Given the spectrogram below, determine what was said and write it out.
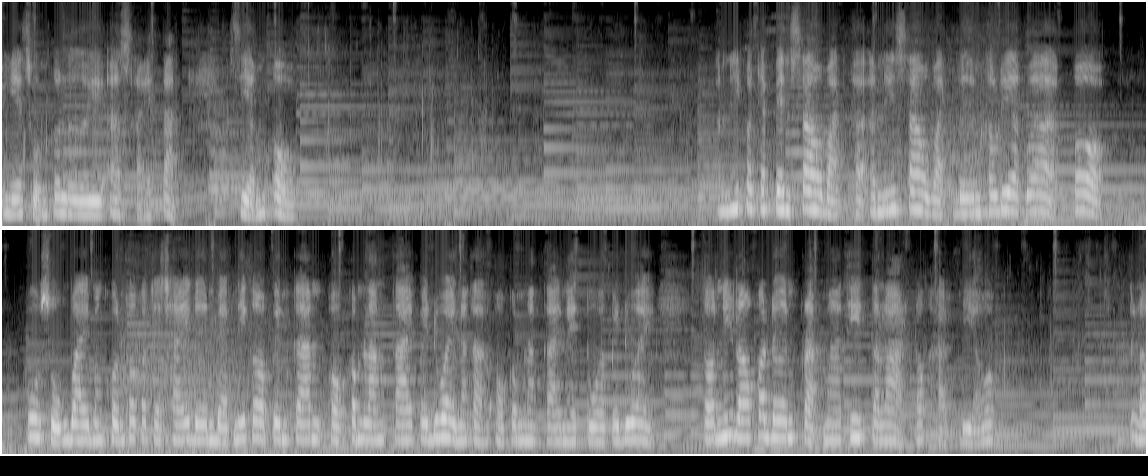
งยายสวนก็เลยอาศัยตัดเสียงออก อันนี้ก็จะเป็นเศร้าวัดค่ะ อันนี้เศร้าวัดเดินเขาเรียกว่าก็ผู้สูงวัยบางคนเขาก็จะใช้เดินแบบนี้ก็เป็นการออกกำลังกายไปด้วยนะคะ ออกกำลังกายในตัวไปด้วย ตอนนี้เราก็เดินกลับมาที่ตลาดแล้วค่ะ เดี๋ยว เรา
